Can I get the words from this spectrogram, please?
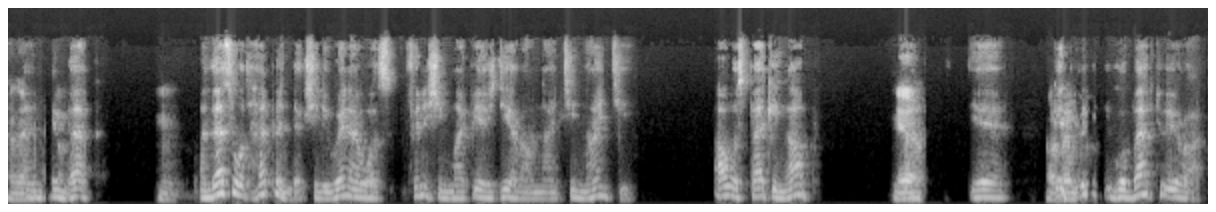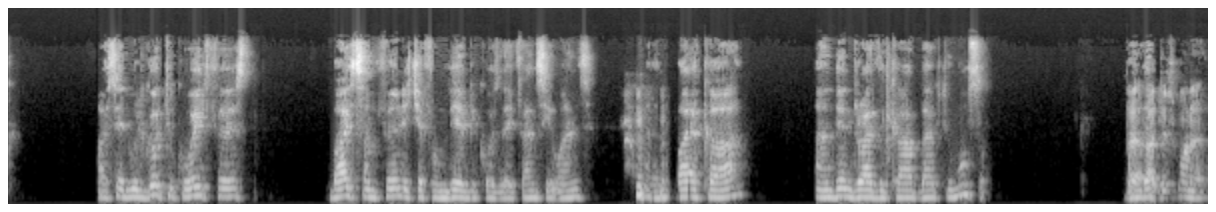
and then. and then back. Mm. And that's what happened actually when I was finishing my PhD around 1990. I was packing up. Yeah, Yeah, I get remember. ready to go back to Iraq. I said, we'll go to Kuwait first, buy some furniture from there because they fancy ones, and buy a car, and then drive the car back to Mosul. But And I just want to,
